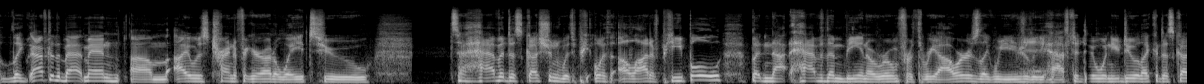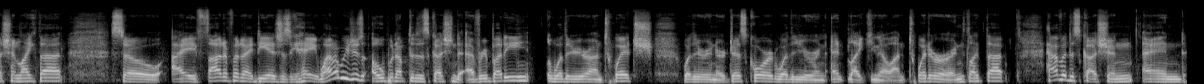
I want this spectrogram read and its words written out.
like after the Batman, um, I was trying to figure out a way to to have a discussion with with a lot of people, but not have them be in a room for three hours like we usually have to do when you do like a discussion like that. So I thought of an idea as just like, hey, why don't we just open up the discussion to everybody, whether you're on Twitch, whether you're in our Discord, whether you're in like you know on Twitter or anything like that, have a discussion and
